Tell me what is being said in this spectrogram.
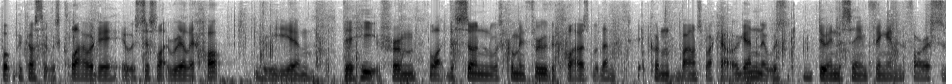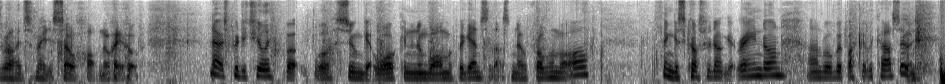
but because it was cloudy it was just like really hot the um, the heat from like the sun was coming through the clouds but then it couldn't bounce back out again. It was doing the same thing in the forest as well. It just made it so hot on the way up. Now it's pretty chilly but we'll soon get walking and warm up again so that's no problem at all. Fingers crossed we don't get rained on and we'll be back at the car soon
